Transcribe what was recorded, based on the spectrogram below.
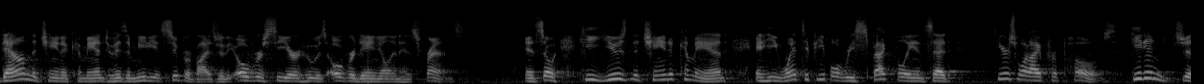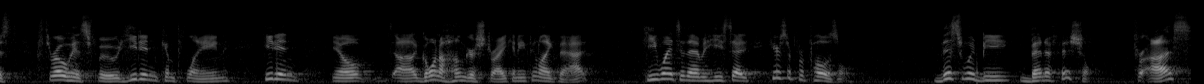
down the chain of command to his immediate supervisor, the overseer who was over Daniel and his friends. And so he used the chain of command and he went to people respectfully and said, Here's what I propose. He didn't just throw his food, he didn't complain, he didn't, you know, uh, go on a hunger strike, anything like that. He went to them and he said, Here's a proposal. This would be beneficial for us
